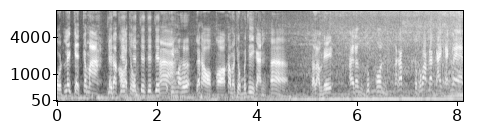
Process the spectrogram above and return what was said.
กดเลขเจ็ดเข้ามาแล้วก็ขอชมเจ็ดเจ็ดเจ็ดเจ็ดอ่าก็พิมพ์มาเหอะ แล้วก็ขอเข้ามาชมพื้นที่กันอ่าสำหรับวันนี้ให้ท่านทุกคนนะครับสุขภาพร่างกายแข็งแรง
